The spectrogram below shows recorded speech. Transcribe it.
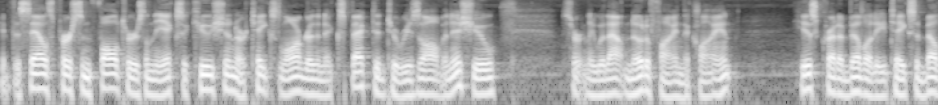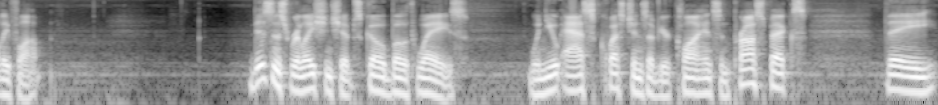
If the salesperson falters on the execution or takes longer than expected to resolve an issue, certainly without notifying the client, his credibility takes a belly flop. Business relationships go both ways. When you ask questions of your clients and prospects, they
